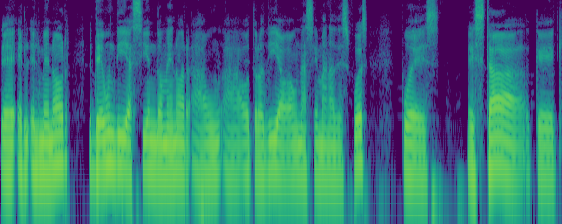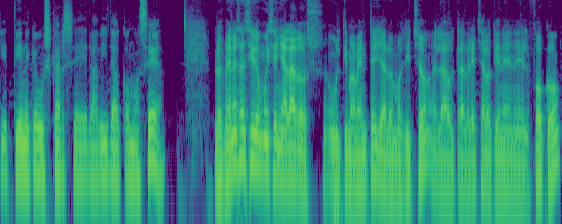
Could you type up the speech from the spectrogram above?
el, el menor de un día siendo menor a, un, a otro día o a una semana después, pues está que, que tiene que buscarse la vida como sea. Los menas han sido muy señalados últimamente, ya lo hemos dicho, la ultraderecha lo tiene en el foco,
